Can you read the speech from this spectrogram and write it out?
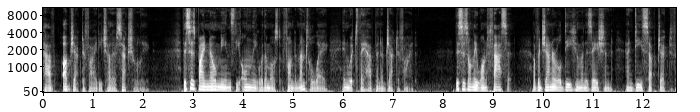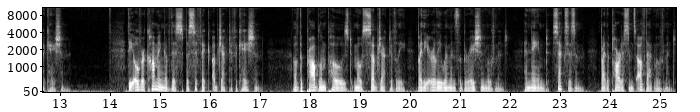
have objectified each other sexually, this is by no means the only or the most fundamental way in which they have been objectified. This is only one facet of a general dehumanization and desubjectification. The overcoming of this specific objectification, of the problem posed most subjectively by the early women's liberation movement, and named sexism by the partisans of that movement,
